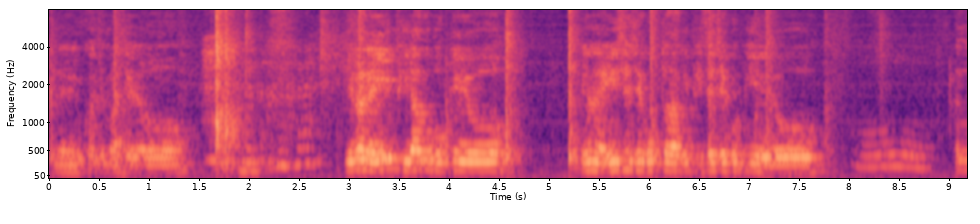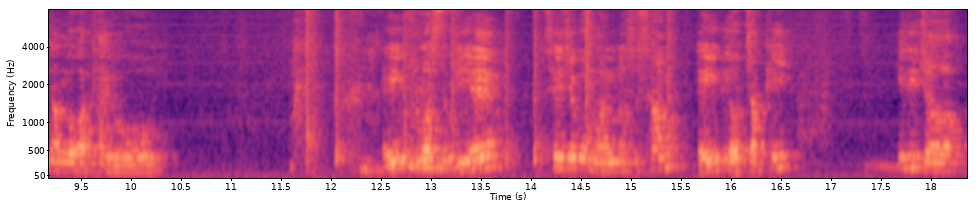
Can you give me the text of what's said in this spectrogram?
8. 네, 욕하지 마세요. 얘는 A, B라고 볼게요. 얘는 A 세제곱 더하기 B 세제곱이에요. 오 끝난 것 같아요. A 플러스 B의 세제곱 마이너스 3, A, B 어차피 1이죠.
